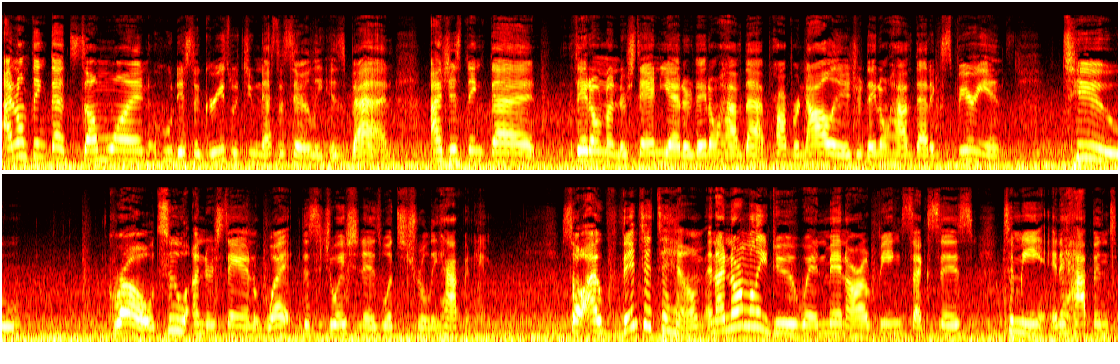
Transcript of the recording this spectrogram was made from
I don't think that someone who disagrees with you necessarily is bad. I just think that they don't understand yet or they don't have that proper knowledge or they don't have that experience to grow to understand what the situation is, what's truly happening. So I vented to him, and I normally do when men are being sexist to me, and it happens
